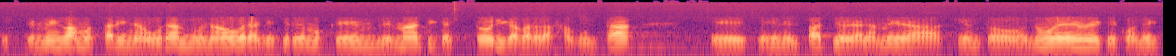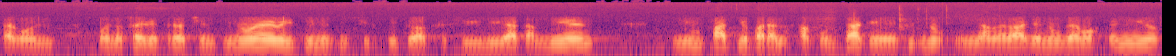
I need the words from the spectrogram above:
este mes vamos a estar inaugurando una obra que creemos que es emblemática, histórica para la facultad, eh, que es en el patio de Alameda 109, que conecta con Buenos Aires 389 y tiene un circuito de accesibilidad también y un patio para la facultad que la verdad que nunca hemos tenido.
